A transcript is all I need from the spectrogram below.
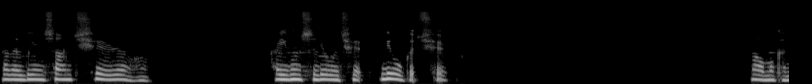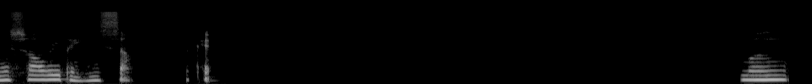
它的链上确认哈，它一共是六个确六个确。那我们可能稍微等一下，OK，我们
